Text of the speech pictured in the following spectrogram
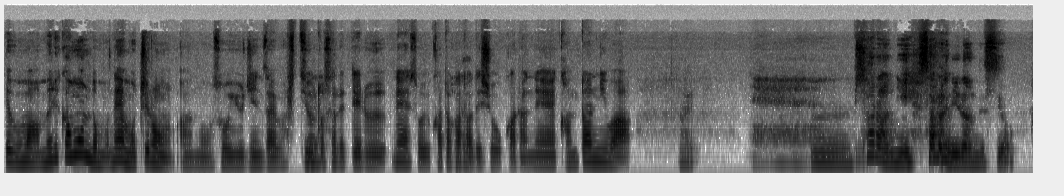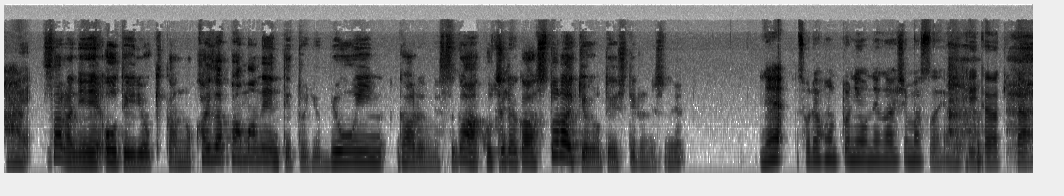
でもまあアメリカ本土もねもちろんあのそういう人材は必要とされている、ねそういう方々でしょうからね、簡単には、はい。ねうん、さらに さらになんですよ。はい。さらにね大手医療機関のカイザーパーマネンテという病院があるんですがこちらがストライキを予定しているんですね。ねそれ本当にお願いします。やめていただきたい。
